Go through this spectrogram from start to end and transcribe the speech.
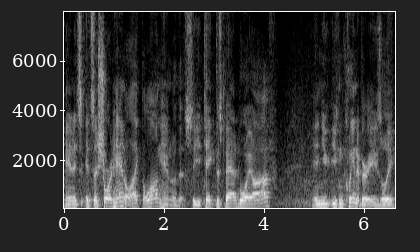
And it's it's a short handle. I like the long handle of this. So you take this bad boy off and you, you can clean it very easily.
